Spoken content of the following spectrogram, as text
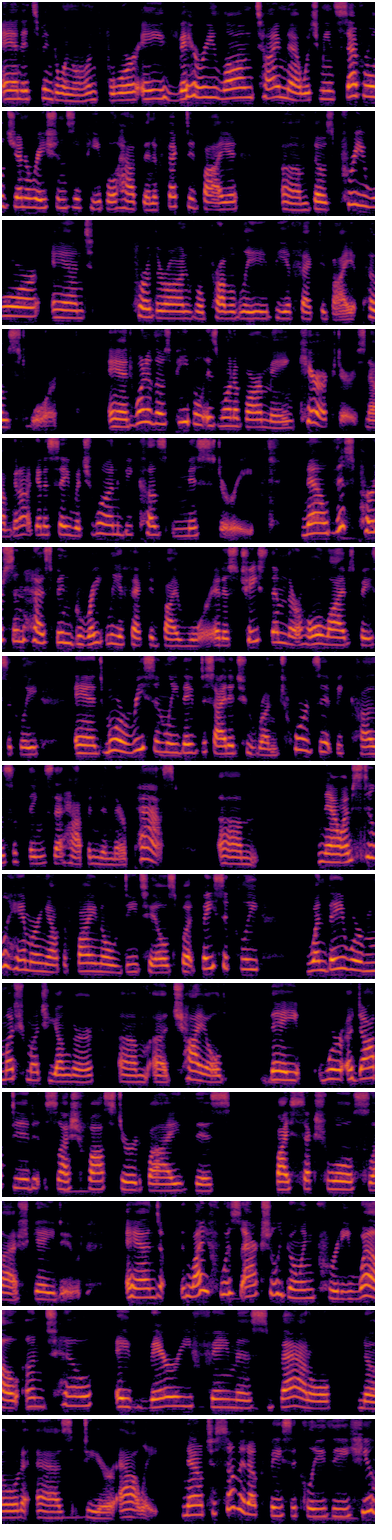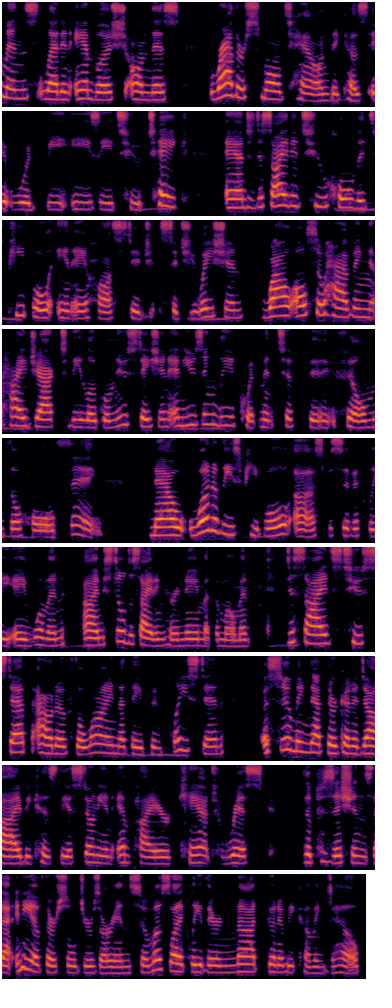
and it's been going on for a very long time now, which means several generations of people have been affected by it. Um, those pre war and further on will probably be affected by it post war. And one of those people is one of our main characters. Now, I'm not going to say which one because mystery. Now, this person has been greatly affected by war. It has chased them their whole lives, basically, and more recently, they've decided to run towards it because of things that happened in their past. Um, now, I'm still hammering out the final details, but basically, when they were much, much younger, um, a child, they were adopted slash fostered by this bisexual slash gay dude. And life was actually going pretty well until a very famous battle known as Deer Alley. Now, to sum it up, basically, the humans led an ambush on this rather small town because it would be easy to take and decided to hold its people in a hostage situation while also having hijacked the local news station and using the equipment to fi- film the whole thing. Now, one of these people, uh, specifically a woman, I'm still deciding her name at the moment, decides to step out of the line that they've been placed in, assuming that they're gonna die because the Estonian Empire can't risk the positions that any of their soldiers are in, so most likely they're not going to be coming to help.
